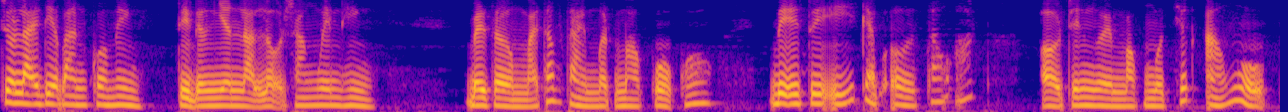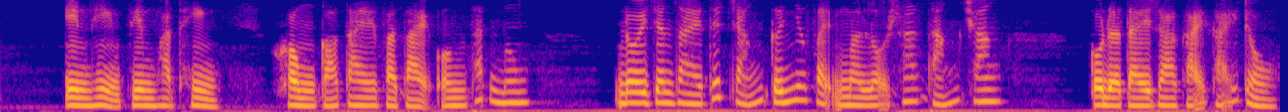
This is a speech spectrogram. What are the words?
Trở lại địa bàn của mình thì đương nhiên là lộ ra nguyên hình. Bây giờ mái tóc dài mật màu của cô bị tùy ý kẹp ở sau ót, ở trên người mặc một chiếc áo ngủ, in hình phim hoạt hình, không có tay và dài ôm sát mông. Đôi chân dài tuyết trắng cứ như vậy mà lộ ra sáng trăng. Cô đưa tay ra gãi gãi đầu.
